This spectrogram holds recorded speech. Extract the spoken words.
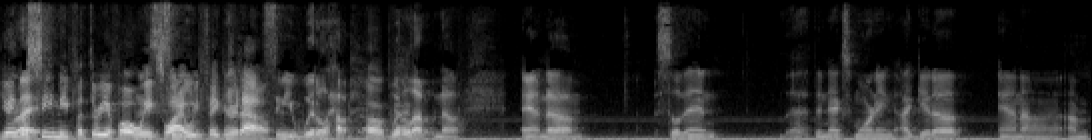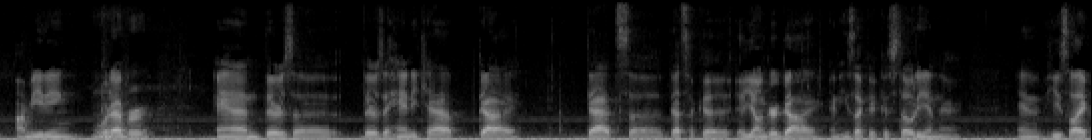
you ain't Right. gonna see me for three or four weeks. Why me- we figure it out? see me whittle out, Okay. whittle out. No, and um, so then uh, the next morning I get up and uh, I'm I'm eating Mm. whatever, and there's a there's a handicap guy that's uh, that's like a, a younger guy, and he's like a custodian there, and he's like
